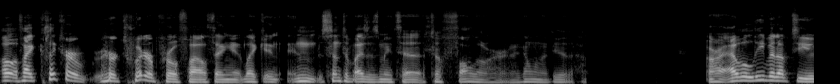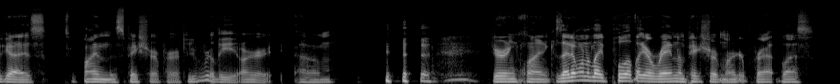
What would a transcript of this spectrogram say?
Oh, if I click her her Twitter profile thing, it like in, incentivizes me to to follow her, and I don't want to do that. All right, I will leave it up to you guys to find this picture of her if you really are um if you're inclined, because I don't want to like pull up like a random picture of Margaret. Pless.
